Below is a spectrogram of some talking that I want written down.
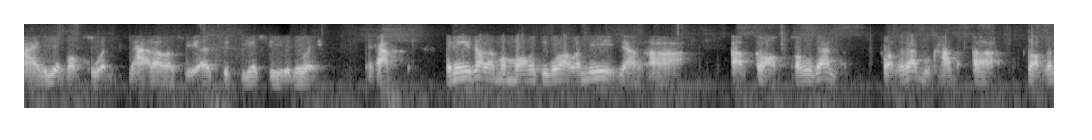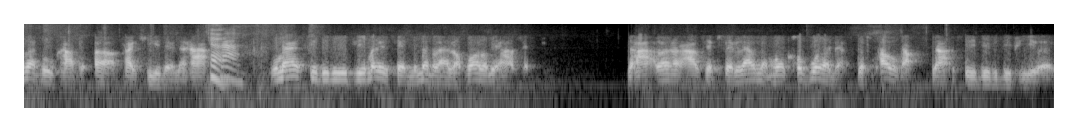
หายไปเยอะพอควรนะฮะแล้วเราเสียสิทธิ์ GSP ไปด้วยนะครับทีนี้ถ้าเรามามองจริงว่าวันนี้อย่างอ่าอ่ากรอบของด้านกรอบทางด้านบุคคลอ่ากรอบทางด้านบุคคลเอ่อภาคีเนี่ยนะฮะค่ะ ถึงแม้ CPTPP ไม่ได้เซ็นไม่เป็นไรหรอกเพราะเรามีอาเซ็น นะฮะแล้วทางอาเซ็นเซ็นแล้วเนี่ยมัน cover เนี่ยเกือบเท่ากับนะ CPTPP เลย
